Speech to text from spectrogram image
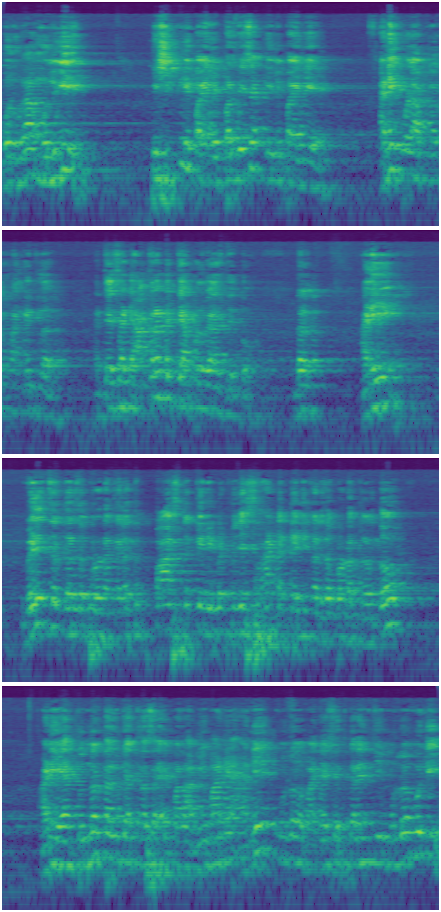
मुलगा मुलगी ही शिकली पाहिजे परदेशात गेली पाहिजे अनेक वेळा आपल्याला सांगितलं आणि त्यासाठी अकरा टक्के आपण व्याज देतो दर- आणि वेळेत जर कर्ज पूर्ण केलं तर पाच टक्के रिपेट म्हणजे सहा टक्क्यांनी कर्ज पूर्ण करतो आणि या सुंदर तालुक्यातला साहेब मला अभिमान आहे अनेक मुलं माझ्या शेतकऱ्यांची मुलं मुली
